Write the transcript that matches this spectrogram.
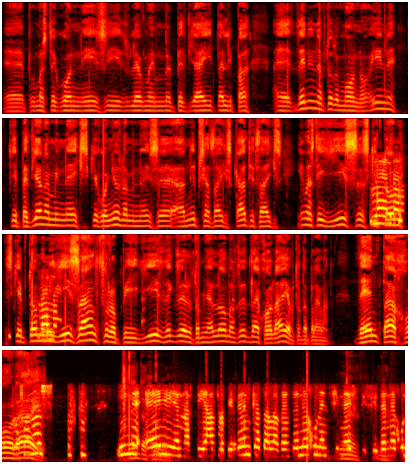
ε, που είμαστε γονείς ή δουλεύουμε με παιδιά ή τα λοιπά ε, δεν είναι αυτό το μόνο είναι και παιδιά να μην έχεις και γονιός να μην είσαι ανήψια θα έχεις κάτι θα έχεις είμαστε υγιείς σκεπτόμενοι, ναι. σκεπτόμενοι Ναι, ναι. υγιείς άνθρωποι υγιείς δεν ξέρω το μυαλό μας δεν τα χωράει αυτά τα πράγματα δεν τα χωράει Προφανώς είναι Δεν τα χωράει. alien αυτοί οι άνθρωποι, δεν καταλαβαίνουν, δεν έχουν ενσυναίσθηση. δεν έχουν...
